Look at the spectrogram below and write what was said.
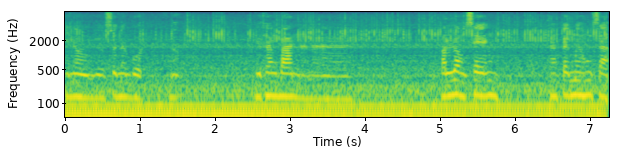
พี่น้องอยู่ชนบทเนาะอยู่ทางบ้านอนนาบ้านล่องแซงทางไปเมืองหงสา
